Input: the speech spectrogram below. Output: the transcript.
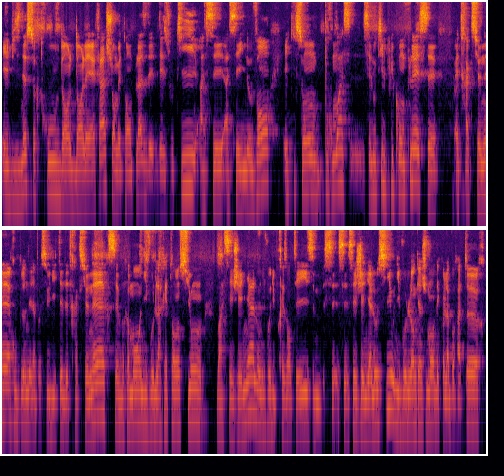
et le business se retrouve dans, dans les RH en mettant en place des, des outils assez, assez innovants et qui sont, pour moi, c'est l'outil le plus complet. C'est être actionnaire ou donner la possibilité d'être actionnaire. C'est vraiment au niveau de la rétention, bah, c'est génial. Au niveau du présentéisme, c'est génial aussi. Au niveau de l'engagement des collaborateurs,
